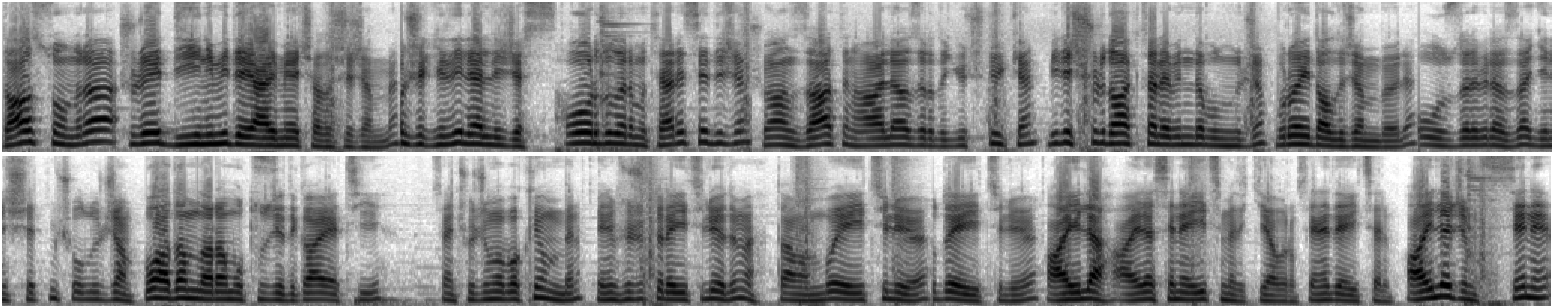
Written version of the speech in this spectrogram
Daha sonra şuraya dinimi de yaymaya çalışacağım ben. Bu şekilde ilerleyeceğiz. Ordularımı terhis edeceğim. Şu an zaten hali hazırda güçlüyken bir de şurada hak talebinde bulunacağım. Burayı da alacağım böyle. Oğuzları biraz daha genişletmiş olacağım. Bu adamla aram 37 gayet iyi. Sen çocuğuma bakıyor mu benim? Benim çocuklar eğitiliyor değil mi? Tamam bu eğitiliyor. Bu da eğitiliyor. Ayla. Ayla seni eğitmedik yavrum. Seni de eğitelim. Aylacım seni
